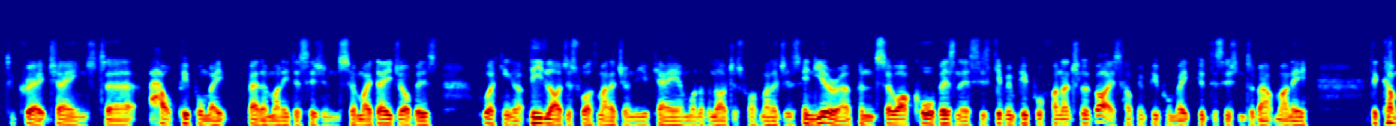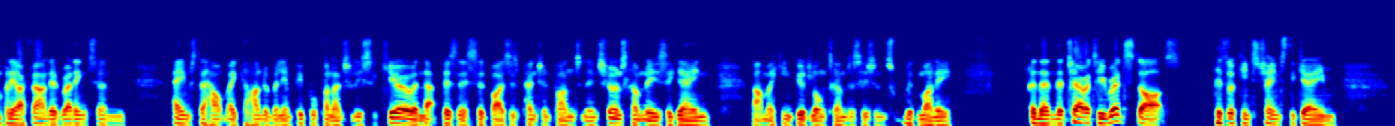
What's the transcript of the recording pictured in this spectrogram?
to create change to help people make better money decisions. So my day job is working at the largest wealth manager in the UK and one of the largest wealth managers in Europe. And so our core business is giving people financial advice, helping people make good decisions about money. The company I founded, Redington, aims to help make 100 million people financially secure. And that business advises pension funds and insurance companies, again, about making good long term decisions with money. And then the charity Red Start is looking to change the game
